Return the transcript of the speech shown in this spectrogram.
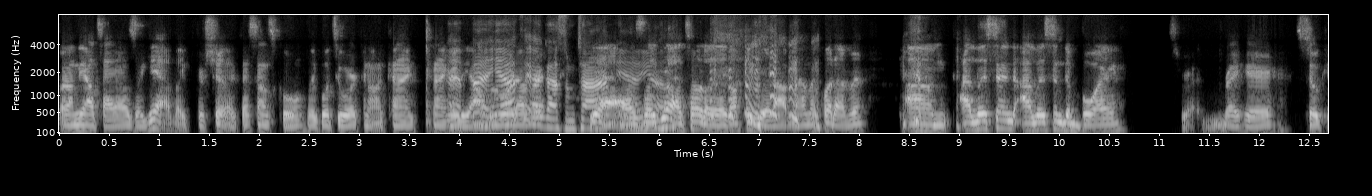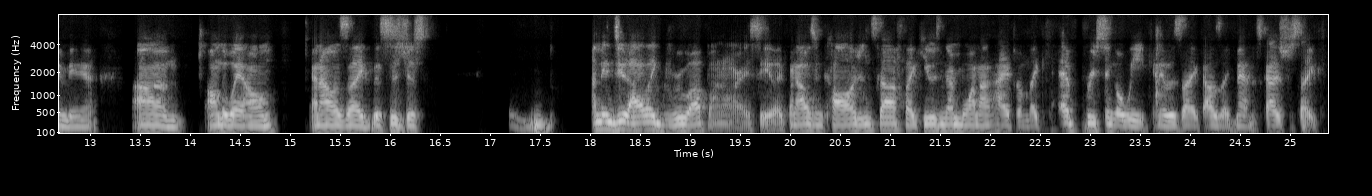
But on the outside, I was like, yeah, like for sure, like that sounds cool. Like, what's he working on? Can I can I hear the album? Yeah, I think I got some time. Yeah, yeah I was like, know. yeah, totally. Like I'll figure it out, man. Like whatever. Um, I listened. I listened to Boy. It's right, right here. So convenient. Um, on the way home, and I was like, this is just I mean, dude, I like grew up on RAC. Like when I was in college and stuff, like he was number one on Hype M like every single week. And it was like, I was like, man, this guy's just like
